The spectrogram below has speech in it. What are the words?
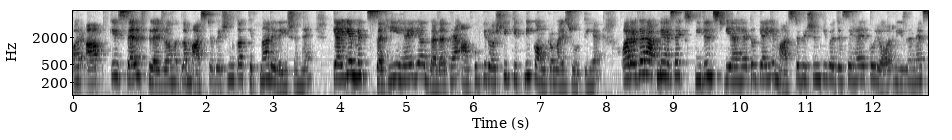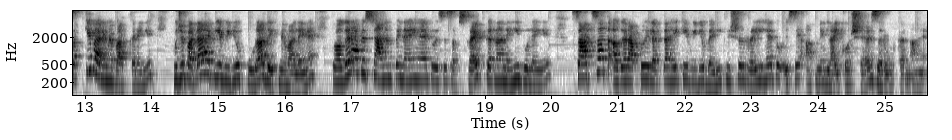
और आपके सेल्फ प्लेजर मतलब मास्टरबेशन का कितना रिलेशन है? क्या ये मिथ सही है या गलत है? आँखों की रोशनी कितनी कॉम्प्रोमाइज होती है? और अगर आपने ऐसा एक्सपीरियंस किया है तो क्या ये मास्टरबेशन की वजह से है? कोई और रीजन है? सबके बारे में बात करेंगे। मुझे पता है आप ये वीडियो पूरा देखने वाले हैं। तो अगर आप इस चैनल पे नए हैं तो इसे सब्सक्राइब करना नहीं भूलेंगे। साथ साथ अगर आपको ये लगता है कि वीडियो बेनिफिशियल रही है तो इसे आपने लाइक और शेयर ज़रूर करना है।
